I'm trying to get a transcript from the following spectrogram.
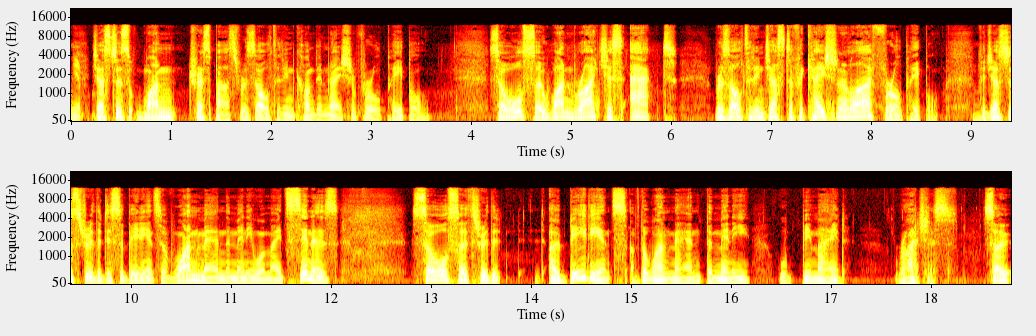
Yep. just as one trespass resulted in condemnation for all people so also one righteous act resulted in justification and life for all people for just as through the disobedience of one man the many were made sinners so also through the obedience of the one man, the many will be made righteous. So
